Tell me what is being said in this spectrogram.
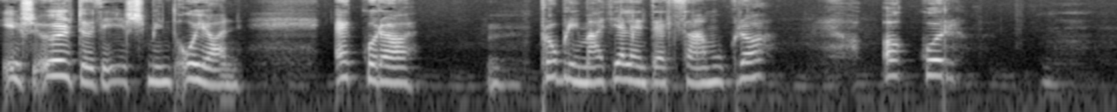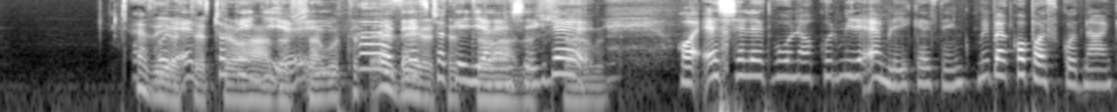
és öltözés, mint olyan, ekkora problémát jelentett számukra, akkor ez akkor ez csak a egy, hát ez, ez csak egy jelenség, de ha ez se lett volna, akkor mire emlékeznénk, miben kapaszkodnánk.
